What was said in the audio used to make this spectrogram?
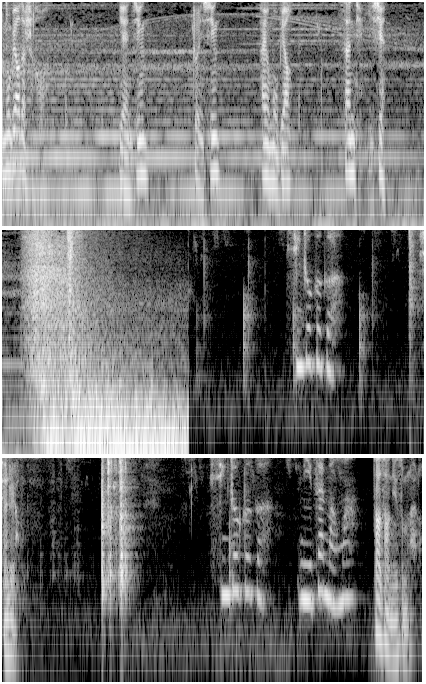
准目标的时候，眼睛、准星，还有目标，三点一线。行舟哥哥，先这样。行舟哥哥，你在忙吗？大嫂你怎么来了？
